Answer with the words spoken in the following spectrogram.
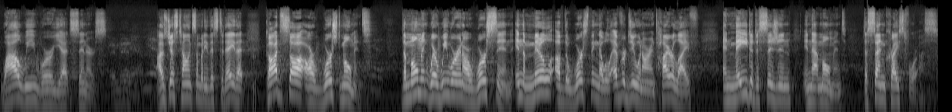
while we were yet sinners. I was just telling somebody this today that God saw our worst moment, the moment where we were in our worst sin, in the middle of the worst thing that we'll ever do in our entire life, and made a decision in that moment to send Christ for us,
